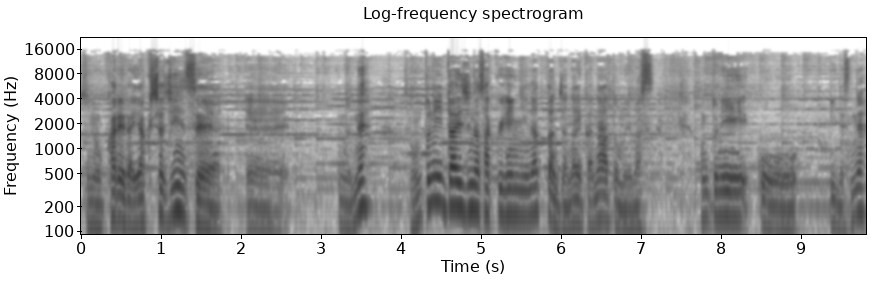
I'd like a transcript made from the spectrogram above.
その彼ら役者人生、えーのね本当に大事な作品になったんじゃないかなと思います。本当にこういいですね。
